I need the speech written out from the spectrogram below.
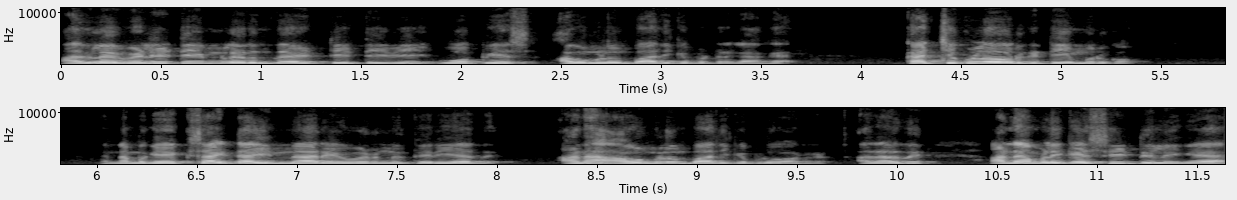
அதில் வெளி டீமில் இருந்த டிடிவி ஓபிஎஸ் அவங்களும் பாதிக்கப்பட்டிருக்காங்க. கட்சிக்குள்ள ஒரு டீம் இருக்கும். நமக்கு எக்ஸாக்டா இன்னார் இவருன்னு தெரியாது. ஆனா அவங்களும் பாதிக்கப்படுவார்கள். அதாவது அண்ணாமலைக்கே சீட்டு இல்லைங்க.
